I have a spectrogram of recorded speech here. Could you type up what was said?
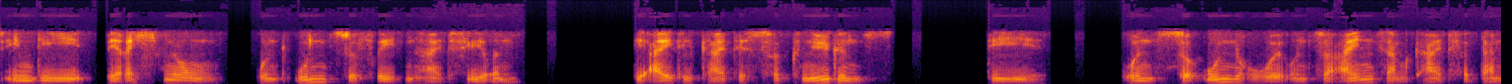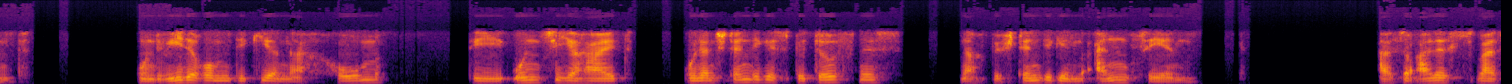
in die Berechnung und Unzufriedenheit führen, die Eitelkeit des Vergnügens, die uns zur Unruhe und zur Einsamkeit verdammt und wiederum die Gier nach Ruhm, die Unsicherheit und ein ständiges Bedürfnis nach beständigem Ansehen. Also alles, was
